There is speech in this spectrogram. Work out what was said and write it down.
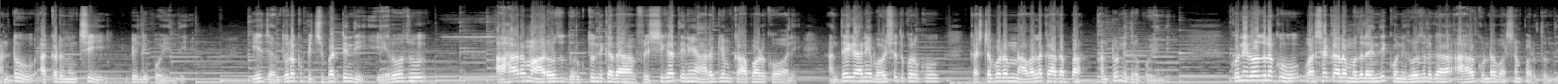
అంటూ అక్కడి నుంచి వెళ్ళిపోయింది. ఈ జంతువులకు పిచ్చి పట్టింది. ఏ రోజు ఆహారం ఆ రోజు దొరుకుతుంది కదా. ఫ్రెష్గా తిని ఆరోగ్యం కాపాడుకోవాలి. అంతేగాని భవిష్యత్తు కొరకు కష్టపడడం నా వల్ల కాదబ్బా అంటూ నిద్రపోయింది. కొన్ని రోజులకు వర్షాకాలం మొదలైంది కొన్ని రోజులుగా ఆగకుండా వర్షం పడుతుంది.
